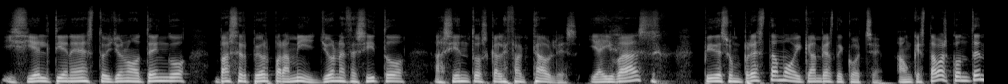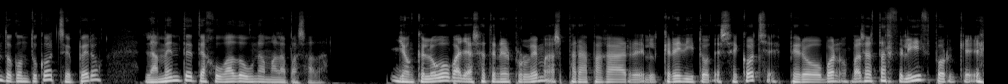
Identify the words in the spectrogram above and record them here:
y si él tiene esto y yo no lo tengo, va a ser peor para mí, yo necesito asientos calefactables. Y ahí vas pides un préstamo y cambias de coche, aunque estabas contento con tu coche, pero la mente te ha jugado una mala pasada. Y aunque luego vayas a tener problemas para pagar el crédito de ese coche, pero bueno, vas a estar feliz porque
